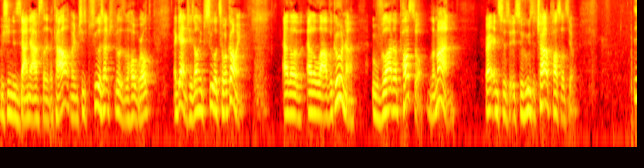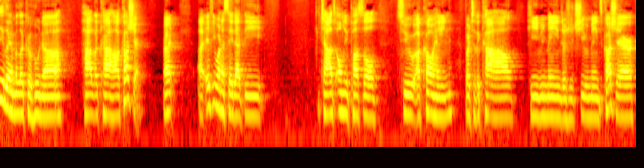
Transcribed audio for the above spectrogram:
vishun dezana afsal lakal. When she's psula, it's not psula to the whole world. Again, she's only psula to a kohen. El laguna uvlada pasol laman. Right? And so, so who's the child pasol to? Elim lakahuna halakah kosher. Right? uh, if you want to say that the child's only pasul to a Kohen, but to the Kahal, he remains or she remains kosher,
